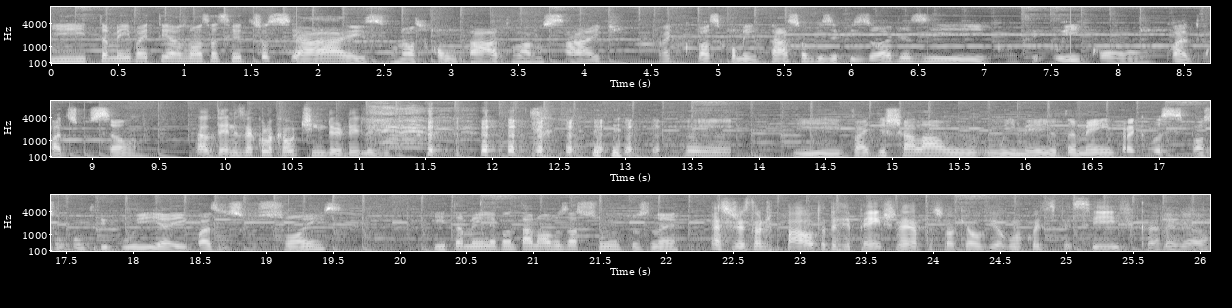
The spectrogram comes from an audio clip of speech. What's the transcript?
E também vai ter as nossas redes sociais, o nosso contato lá no site para que possa comentar sobre os episódios e contribuir com, com, a, com a discussão. Ah, o Denis vai colocar o Tinder dele ali. e vai deixar lá um, um e-mail também para que vocês possam contribuir aí com as discussões e também levantar novos assuntos, né? É, sugestão de pauta, de repente, né? A pessoa quer ouvir alguma coisa específica. Legal.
